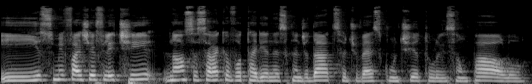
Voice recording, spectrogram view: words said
E isso me faz refletir: nossa, será que eu votaria nesse candidato se eu tivesse com título em São Paulo?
